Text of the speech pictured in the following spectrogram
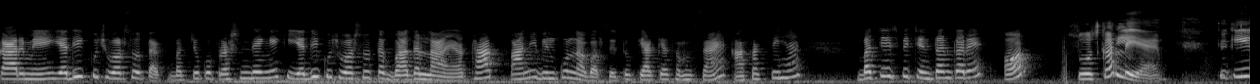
कार्य में यदि कुछ वर्षों तक बच्चों को प्रश्न देंगे कि यदि कुछ वर्षों तक बादल ना आए, अर्थात पानी बिल्कुल ना बरसे तो क्या क्या समस्याएँ आ सकती हैं? बच्चे इस पर चिंतन करें और सोच कर ले आए। क्योंकि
